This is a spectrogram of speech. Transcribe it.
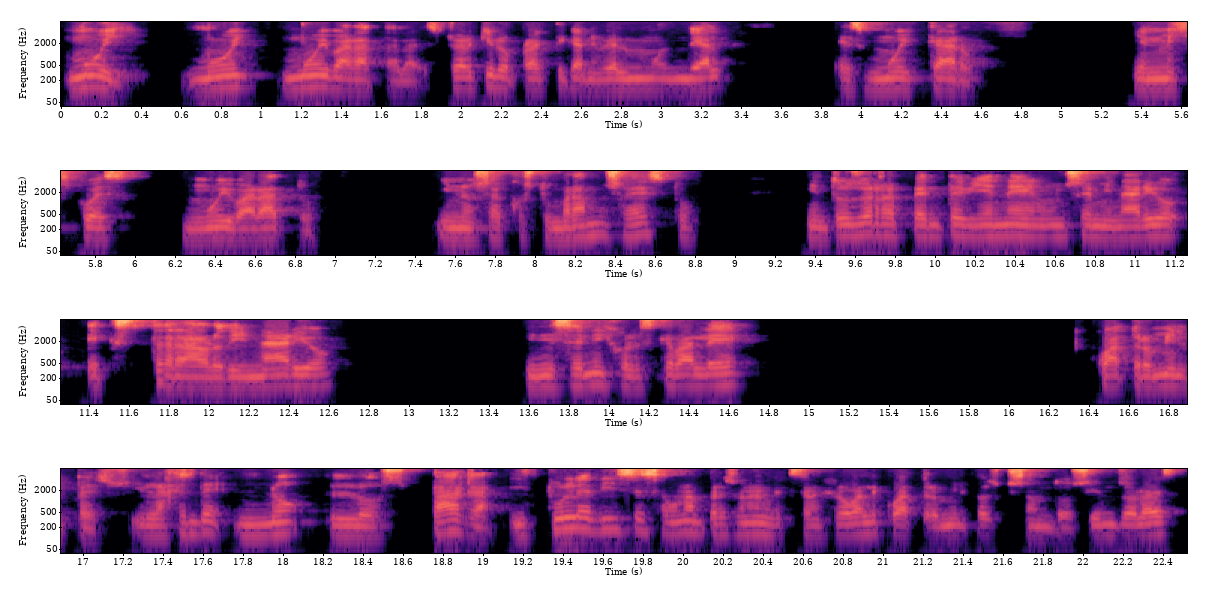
Muy, muy, muy barata. Estudiar quiropráctica a nivel mundial es muy caro y en México es muy barato. Y nos acostumbramos a esto. Y entonces de repente viene un seminario extraordinario y dicen, híjole, es que vale cuatro mil pesos y la gente no los paga. Y tú le dices a una persona en el extranjero, vale cuatro mil pesos, que son 200 dólares,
